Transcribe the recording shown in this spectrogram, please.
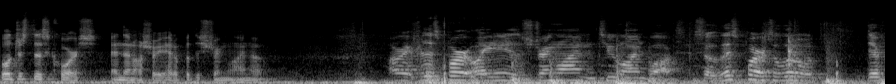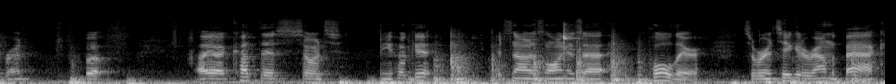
Well, just this course, and then I'll show you how to put the string line up. All right, for this part, all you need is a string line and two line blocks. So this part's a little different, but I uh, cut this so it's, when you hook it, it's not as long as that pole there. So we're gonna take it around the back,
